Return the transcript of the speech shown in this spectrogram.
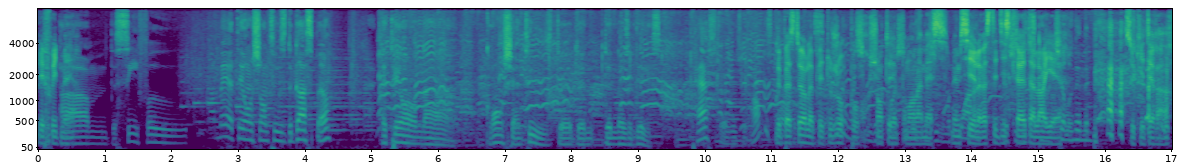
les fruits de mer. um, the seafood. Ma mère était une chanteuse de gospel. était une uh, grande chanteuse de, de, de nos églises. Le pasteur l'appelait toujours pour chanter pendant la messe, même si elle restait discrète à l'arrière, ce qui était rare.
